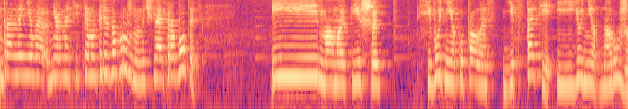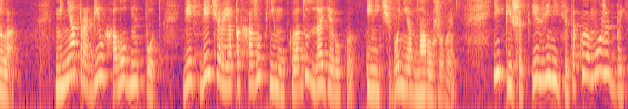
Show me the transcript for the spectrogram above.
центральная нервная система перезагружена, начинает работать. И мама пишет, сегодня я купала Евстафия и ее не обнаружила. Меня пробил холодный пот. Весь вечер я подхожу к нему, кладу сзади руку и ничего не обнаруживаю. И пишет, извините, такое может быть?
